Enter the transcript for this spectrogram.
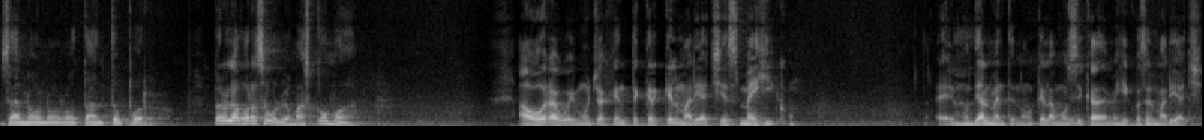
O sea, no, no, no tanto por. Pero la gorra se volvió más cómoda. Ahora, güey, mucha gente cree que el mariachi es México. Eh, mundialmente, ¿no? Que la música de México es el mariachi.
